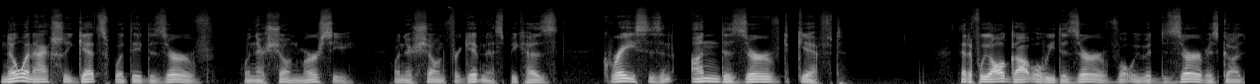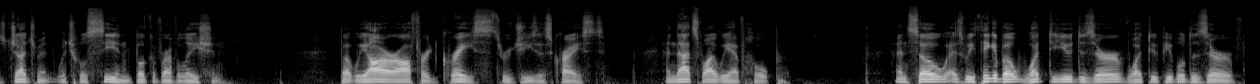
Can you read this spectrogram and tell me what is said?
no one actually gets what they deserve when they're shown mercy, when they're shown forgiveness, because grace is an undeserved gift that if we all got what we deserve, what we would deserve is God's judgment, which we'll see in the book of Revelation. But we are offered grace through Jesus Christ, and that's why we have hope. And so, as we think about what do you deserve, what do people deserve,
